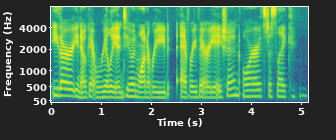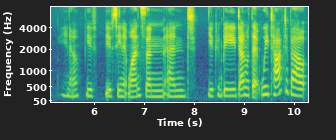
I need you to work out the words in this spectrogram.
either you know get really into and want to read every variation, or it's just like you know you've you've seen it once and and you can be done with it. We talked about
